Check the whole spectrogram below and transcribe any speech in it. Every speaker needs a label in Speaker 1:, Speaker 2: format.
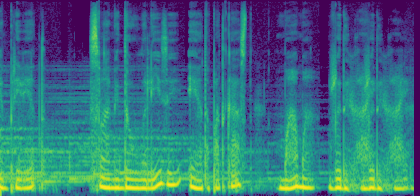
Speaker 1: Всем привет! С вами Доула Лизи, и это подкаст «Мама, выдыхай, выдыхай».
